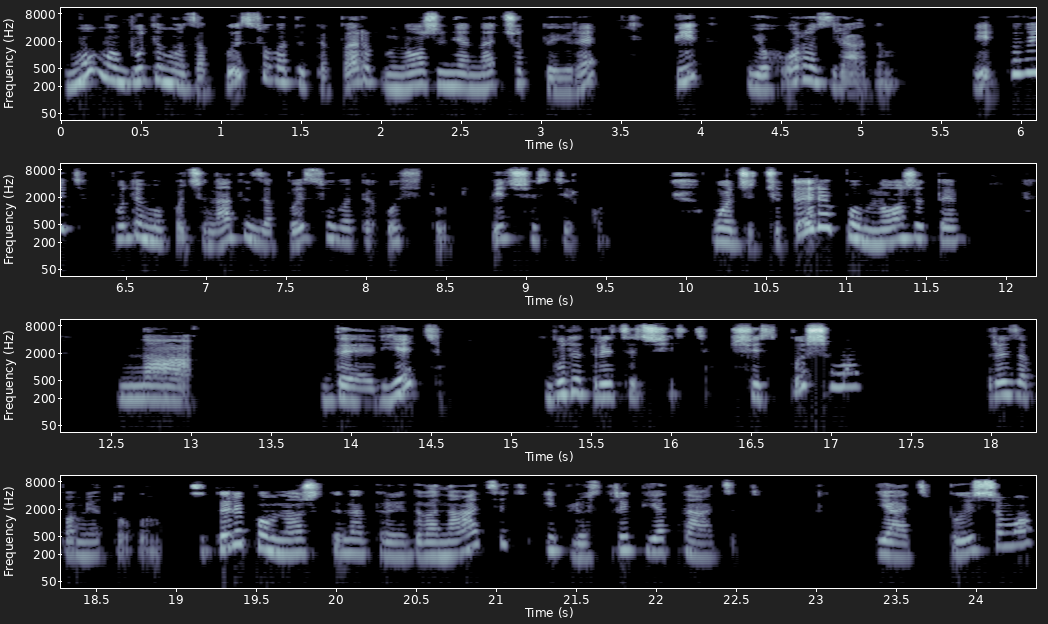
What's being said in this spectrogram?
Тому ми будемо записувати тепер множення на 4 під його розрядом. Відповідь будемо починати записувати ось тут, під шестірку. Отже, 4 помножити на 9 буде 36. 6 пишемо, 3 запам'ятовуємо. 4 помножити на 3 – 12 і плюс 3 – 15. 5 пишемо,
